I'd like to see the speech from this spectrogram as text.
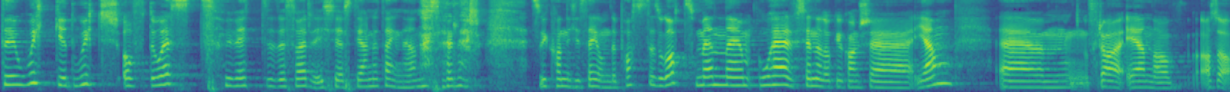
The Wicked Witch of the West. Vi vet dessverre ikke stjernetegnet hennes heller, så vi kan ikke si om det passer så godt. Men eh, hun her kjenner dere kanskje igjen eh, fra en av altså,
